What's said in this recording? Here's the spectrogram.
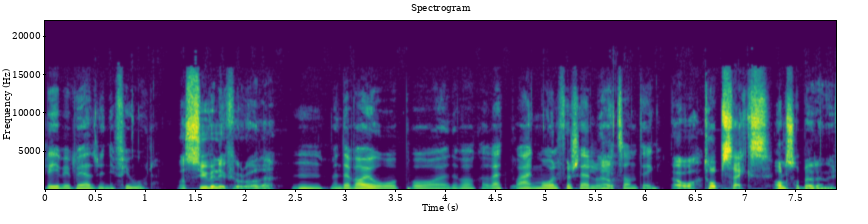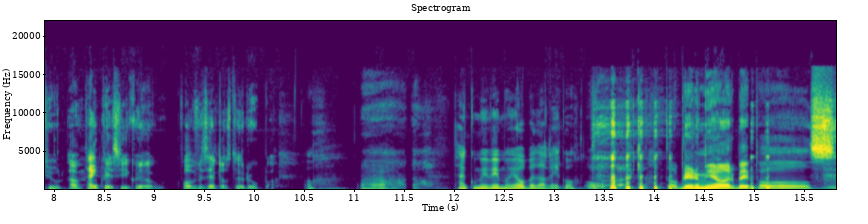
Blir vi bedre enn i fjor? Det var syvende i fjor, var det? Mm, men det var jo på det var, hva vet, poeng, målforskjell og Ja. litt sånne ting. Ja, og topp seks. Altså bedre enn i fjor. Ja, tenk hvis vi kunne kvalifisert oss til Europa. Ah, ja. Tenk hvor mye vi må jobbe da, Viggo. Oh, da blir det mye arbeid på oss.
